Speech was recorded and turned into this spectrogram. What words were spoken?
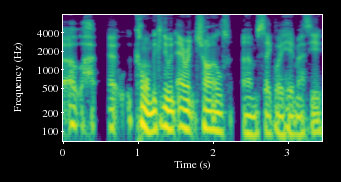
uh, uh, come on, we can do an errant child um, segue here, Matthew.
